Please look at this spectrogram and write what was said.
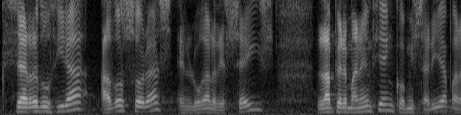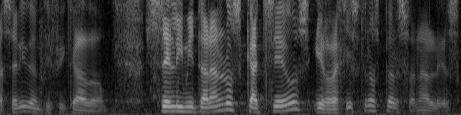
Se reducirá a dos horas, en lugar de seis, la permanencia en comisaría para ser identificado. Se limitarán los cacheos y registros personales.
